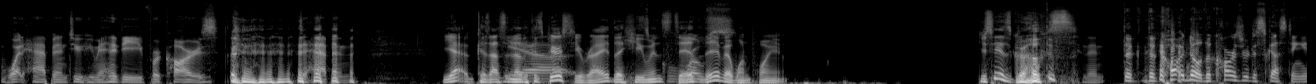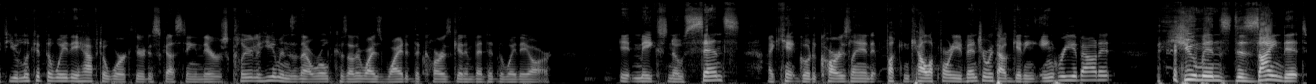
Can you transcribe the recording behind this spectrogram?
what happened to humanity for cars to happen. yeah, because that's another Yeah, conspiracy, right? The humans did live at one point. You see, it's gross. and then The the car no the cars are disgusting. If you look at the way they have to work, they're disgusting. There's clearly humans in that world because otherwise, why did the cars get invented the way they are? It makes no sense. I can't go to Cars Land at fucking California Adventure without getting angry about it. humans designed it,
